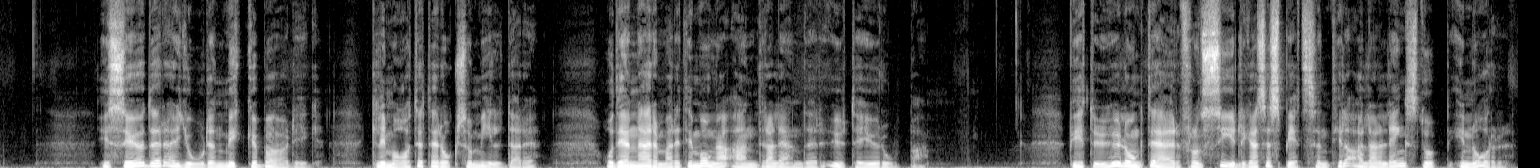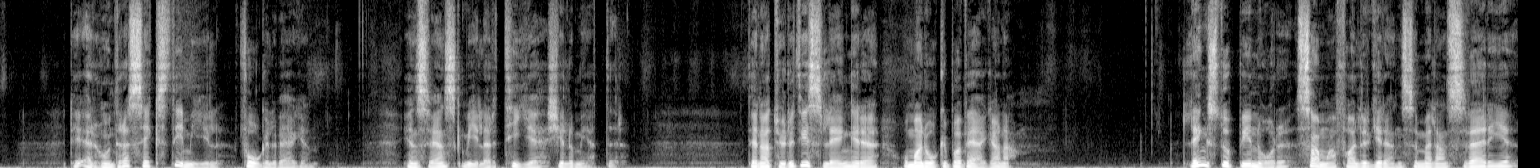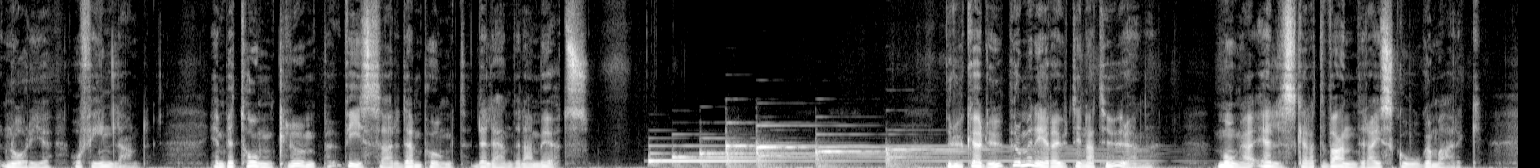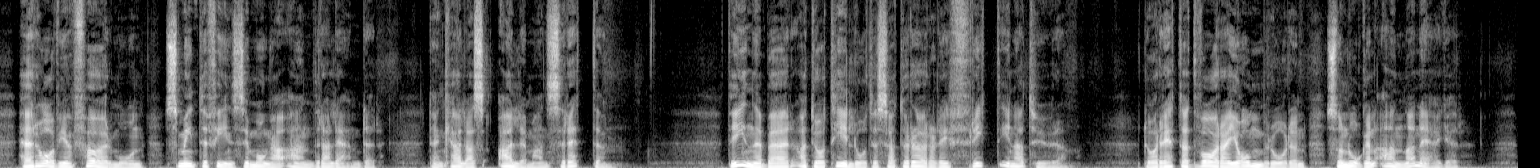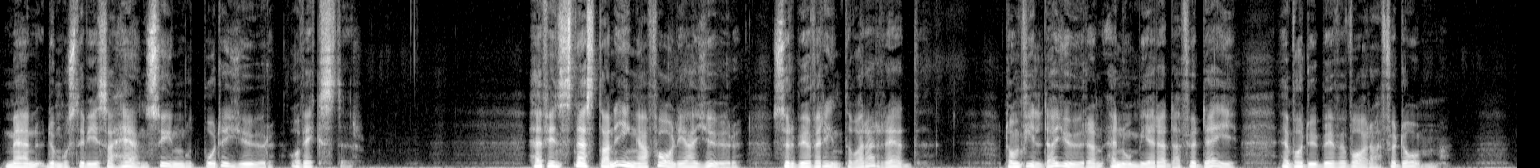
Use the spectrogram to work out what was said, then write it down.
I söder är jorden mycket bördig. Klimatet är också mildare och det är närmare till många andra länder ute i Europa. Vet du hur långt det är från sydligaste spetsen till allra längst upp i norr? Det är 160 mil fågelvägen. En svensk mil är 10 kilometer. Det är naturligtvis längre om man åker på vägarna. Längst uppe i norr sammanfaller gränsen mellan Sverige, Norge och Finland. En betongklump visar den punkt där länderna möts. Brukar du promenera ute i naturen? Många älskar att vandra i skog och mark. Här har vi en förmån som inte finns i många andra länder. Den kallas allemansrätten. Det innebär att du har tillåtelse att röra dig fritt i naturen. Du har rätt att vara i områden som någon annan äger. Men du måste visa hänsyn mot både djur och växter. Här finns nästan inga farliga djur, så du behöver inte vara rädd. De vilda djuren är nog mer rädda för dig än vad du behöver vara för dem.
